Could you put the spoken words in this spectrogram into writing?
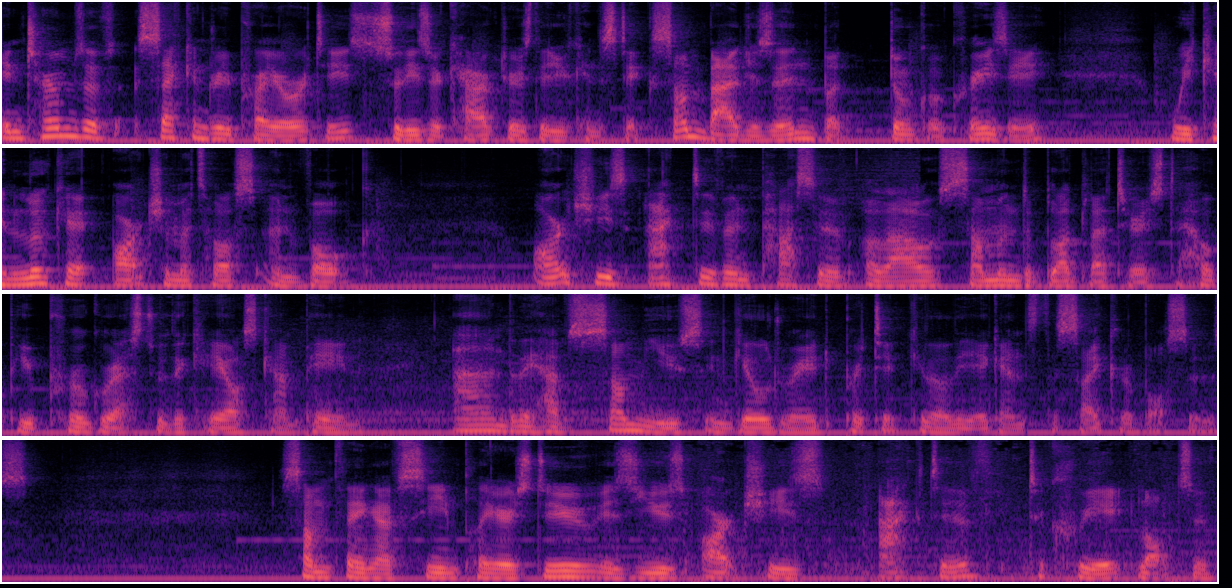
In terms of secondary priorities, so these are characters that you can stick some badges in but don't go crazy, we can look at Archimatos and Volk. Archie's active and passive allow summoned bloodletters to help you progress through the Chaos campaign, and they have some use in Guild Raid, particularly against the Psyker bosses. Something I've seen players do is use Archie's active to create lots of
